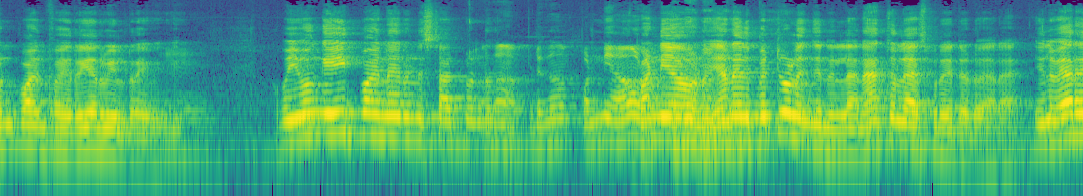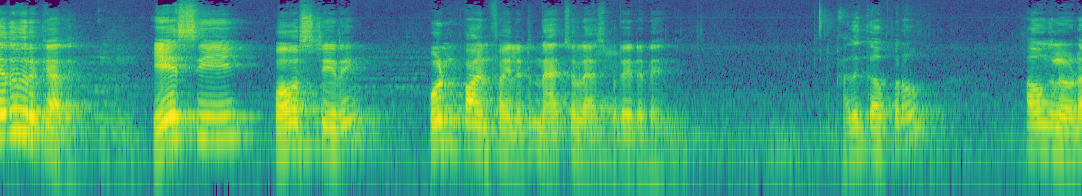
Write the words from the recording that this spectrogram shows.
one point five rear wheel டிரைவுக்கு அப்போ இவங்க எயிட் பாயிண்ட் நைன் ஸ்டார்ட் பண்ண? அதான் அப்படிதான் பண்ணி ஆகணும். பண்ணி ஆகணும். ஏன்னா இது பெட்ரோல் இன்ஜின் இல்லை நேச்சுரல் ஆஸ்பிரேட்டட் வேற. இதில் வேற எதுவும் இருக்காது. AC power steering one point five litre natural aspirated engine அதுக்கப்புறம் அவங்களோட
